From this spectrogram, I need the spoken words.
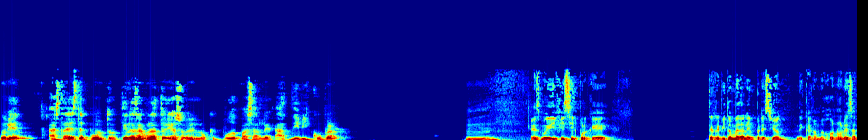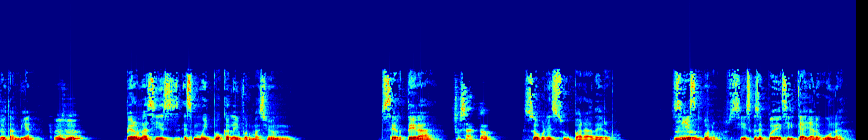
Muy bien, hasta este punto, ¿tienes alguna teoría sobre lo que pudo pasarle a D.B. Cooper? Mm, es muy difícil porque, te repito, me da la impresión de que a lo mejor no le salió tan bien. Pero aún así es, es muy poca la información certera Exacto. sobre su paradero. Si es, bueno, si es que se puede decir que hay alguna.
